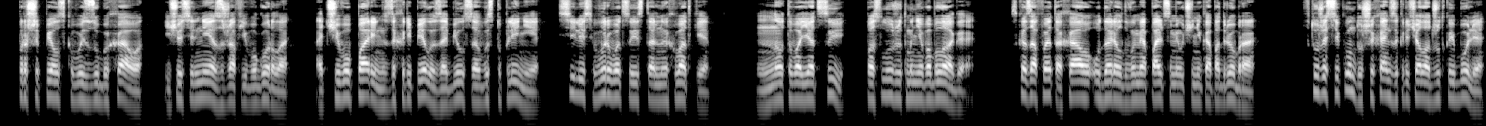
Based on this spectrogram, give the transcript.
– прошипел сквозь зубы Хао, еще сильнее сжав его горло, отчего парень захрипел и забился в выступлении, силясь вырваться из стальной хватки. «Но твоя ци послужит мне во благо». Сказав это, Хао ударил двумя пальцами ученика под ребра. В ту же секунду Шихань закричал от жуткой боли,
